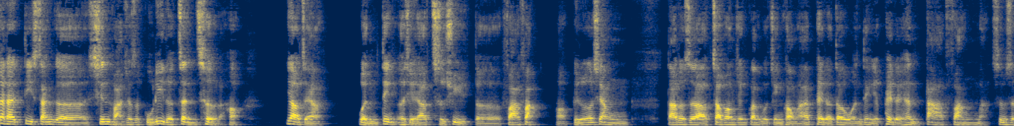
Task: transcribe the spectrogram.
再来第三个心法就是鼓励的政策了哈，要怎样稳定而且要持续的发放啊？比如说像大家都知道兆丰金、关谷金控嘛，配的都稳定，也配的很大方嘛，是不是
